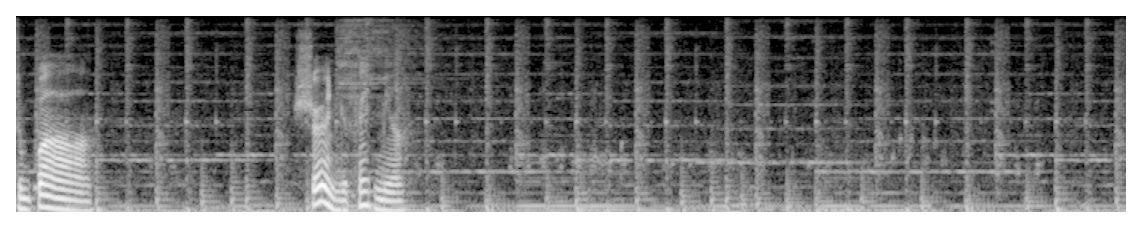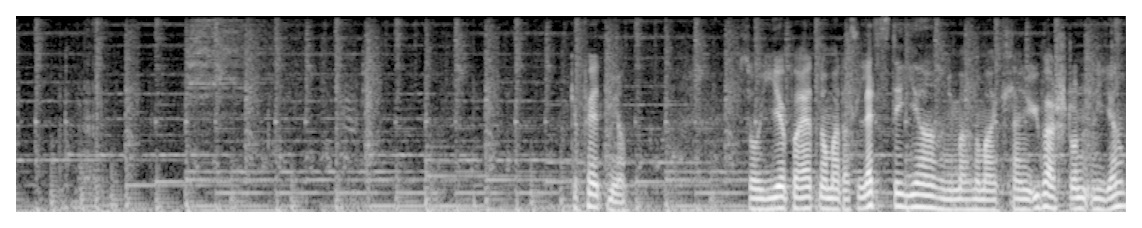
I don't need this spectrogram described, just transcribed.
Super. Schön, gefällt mir. Gefällt mir. So, hier brät nochmal das letzte hier. Und ich mache nochmal kleine Überstunden hier.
